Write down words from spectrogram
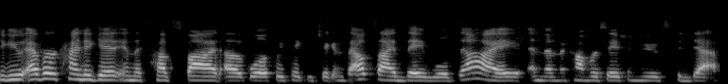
do you ever kind of get in the tough spot of well if we take the chickens outside they will die and then the conversation moves to death?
